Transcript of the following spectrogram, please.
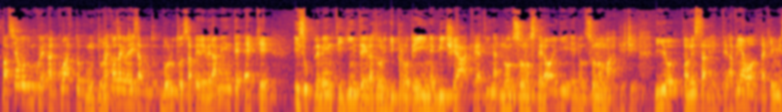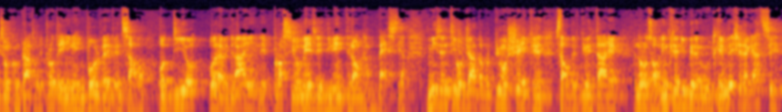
Passiamo dunque al quarto punto, una cosa che avrei saputo, voluto sapere veramente è che i supplementi, gli integratori di proteine, BCA, creatina non sono steroidi e non sono magici. Io onestamente la prima volta che mi sono comprato le proteine in polvere pensavo oddio ora vedrai nel prossimo mese diventerò una bestia. Mi sentivo già dopo il primo shake stavo per diventare non lo so l'incredibile Hulk invece ragazzi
